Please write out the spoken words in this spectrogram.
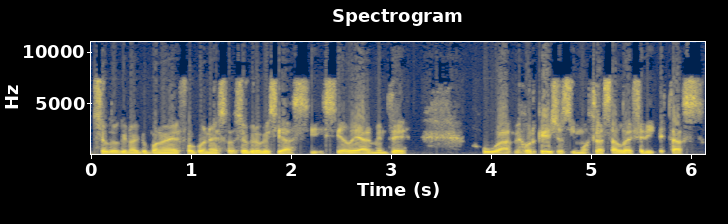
yo creo que no hay que poner el foco en eso. Yo creo que si, si, si realmente jugás mejor que ellos y mostrás al referee que estás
